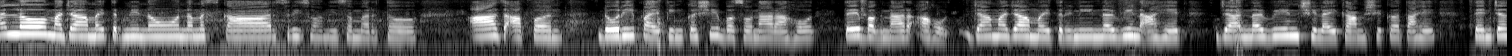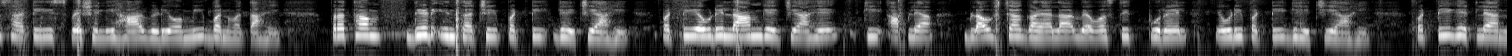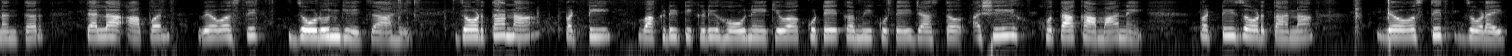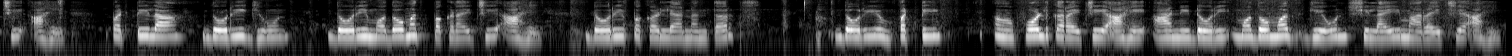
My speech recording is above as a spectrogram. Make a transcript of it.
Hello माझ्या मैत्रिणीनो नमस्कार श्री स्वामी समर्थ. आज आपण दोरी पायपिंग कशी बसवणार आहोत ते बघणार आहोत. ज्या माझ्या मैत्रिणी नवीन आहेत ज्या नवीन शिलाई काम शिकत आहे त्यांच्यासाठी स्पेशली हा व्हिडिओ मी बनवत आहे. प्रथम दीड इंचाची पट्टी घ्यायची आहे. पट्टी एवढी लांब घ्यायची आहे की आपल्या ब्लाऊजच्या गळ्याला व्यवस्थित पुरेल एवढी पट्टी घ्यायची आहे. पट्टी घेतल्यानंतर त्याला आपण व्यवस्थित जोडून घ्यायचं आहे. जोडताना पट्टी वाकडी तिकडी होऊ नये किंवा कुठे कमी कुठे जास्त अशी होता कामा नये. पट्टी जोडताना व्यवस्थित जोडायची आहे. पट्टीला दोरी घेऊन दोरी मधोमध पकडायची आहे. दोरी पकडल्यानंतर दोरी पट्टी फोल्ड करायची आहे आणि दोरी मधोमध घेऊन शिलाई मारायची आहे.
